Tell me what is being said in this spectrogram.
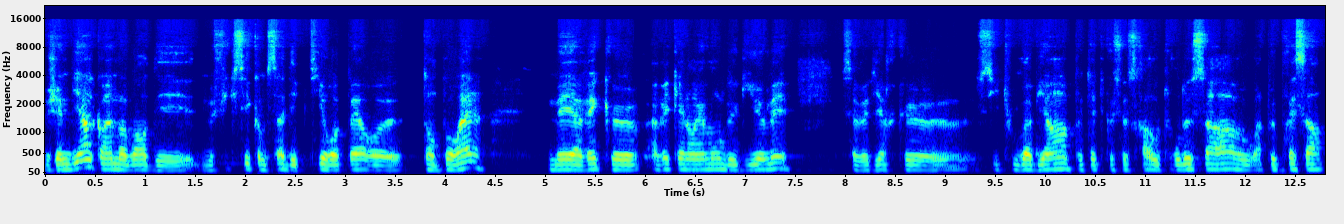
J'aime bien quand même avoir des, me fixer comme ça des petits repères temporels, mais avec, avec énormément de guillemets. Ça veut dire que si tout va bien, peut-être que ce sera autour de ça ou à peu près ça.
